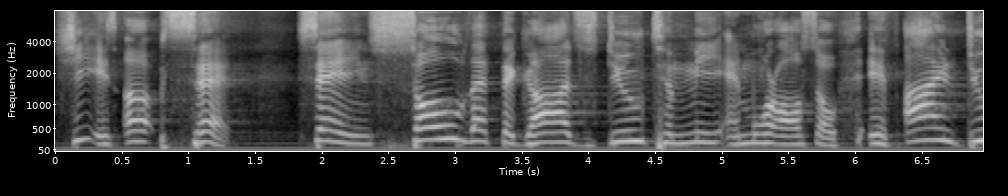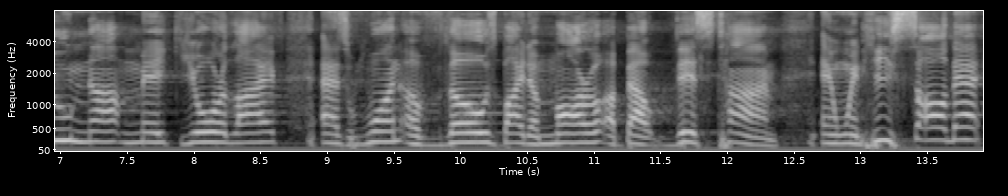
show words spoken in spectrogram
She is upset saying, So let the gods do to me and more also, if I do not make your life as one of those by tomorrow about this time. And when he saw that,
